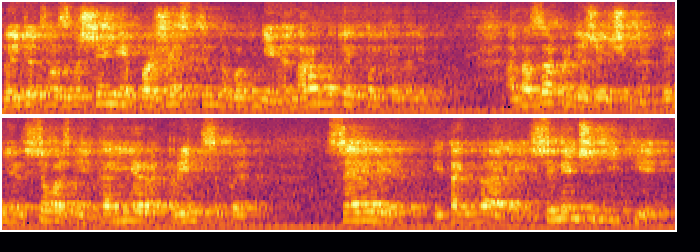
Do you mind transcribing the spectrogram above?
но идет возвышение божественного в ней. Она работает только на любовь. А на Западе женщина, для нее все важнее – карьера, принципы, цели и так далее. И все меньше детей.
